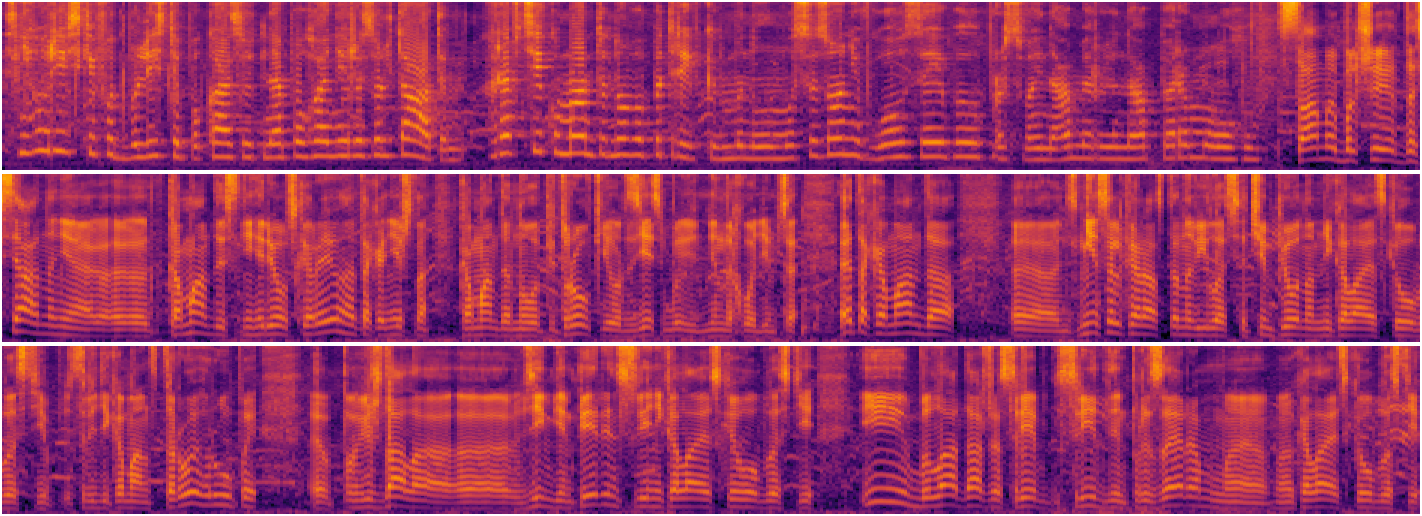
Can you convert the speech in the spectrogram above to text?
Снігурівські футболісти показують непогані результати. Гравці команди Новопетрівки в минулому сезоні вголос заявили про свої наміри на перемогу. Самые большие достижения э, команды Снегиревского района, это, конечно, команда Новопетровки, вот здесь мы не находимся. Эта команда э, несколько раз становилась чемпионом Николаевской области среди команд второй группы, э, побеждала э, в зимнем первенстве Николаевской области и была даже среб- сребным призером э, Николаевской области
